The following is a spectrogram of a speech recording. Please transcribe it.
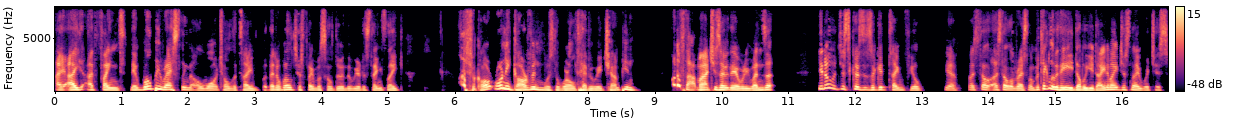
I, I, I find there will be wrestling that I'll watch all the time, but then I will just find myself doing the weirdest things. Like I forgot Ronnie Garvin was the world heavyweight champion. What if that match is out there where he wins it? You know, just because it's a good time feel. Yeah, I still I still love wrestling, particularly with AEW Dynamite just now, which is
